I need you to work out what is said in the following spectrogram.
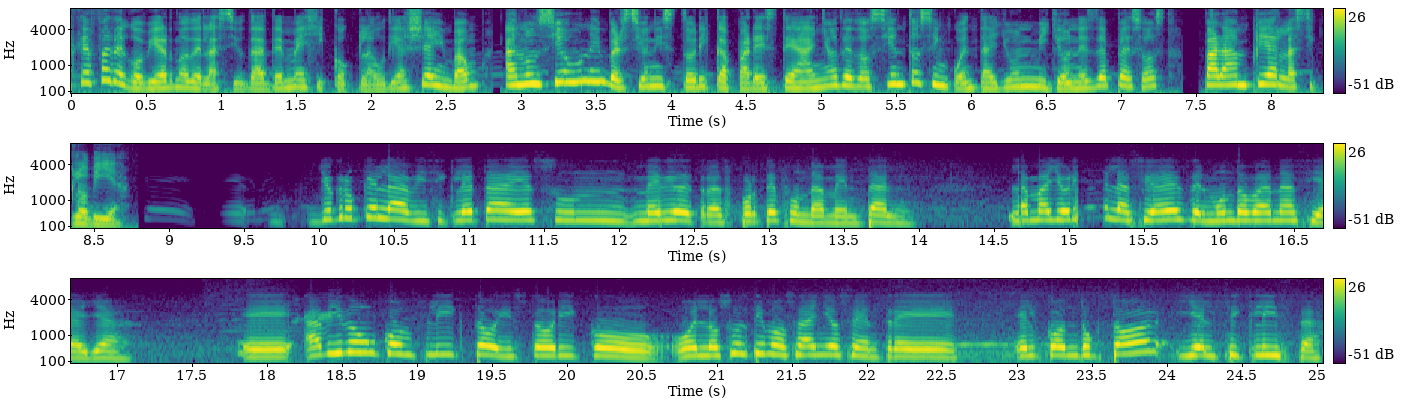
jefa de gobierno de la Ciudad de México, Claudia Sheinbaum, anunció una inversión histórica para este año de 251 millones de pesos para ampliar la ciclovía. Yo creo que la bicicleta es un medio de transporte fundamental. La mayoría de las ciudades del mundo van hacia allá. Eh, ha habido un conflicto histórico o en los últimos años entre el conductor y el ciclista.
